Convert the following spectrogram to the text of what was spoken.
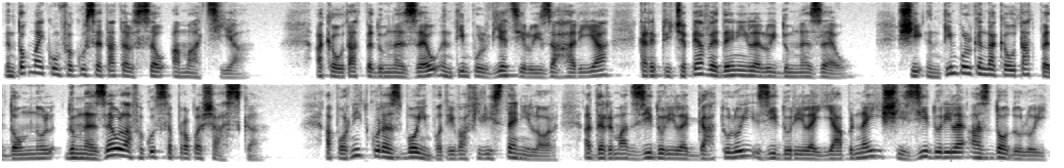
întocmai cum făcuse tatăl său Amația. A căutat pe Dumnezeu în timpul vieții lui Zaharia, care pricepea vedeniile lui Dumnezeu. Și în timpul când a căutat pe Domnul, Dumnezeu l-a făcut să propășească. A pornit cu război împotriva filistenilor, a dărâmat zidurile Gatului, zidurile Iabnei și zidurile Azdodului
